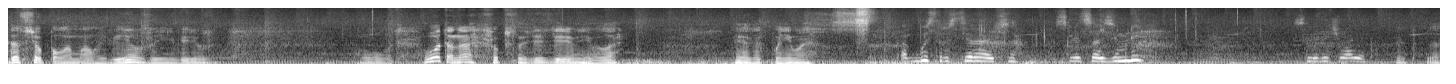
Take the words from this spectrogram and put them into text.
Да все поломало, и березы, и не березы. Вот. Вот она, собственно, здесь деревня была. Я так понимаю. Как быстро стираются с лица земли следы человека. Это да.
